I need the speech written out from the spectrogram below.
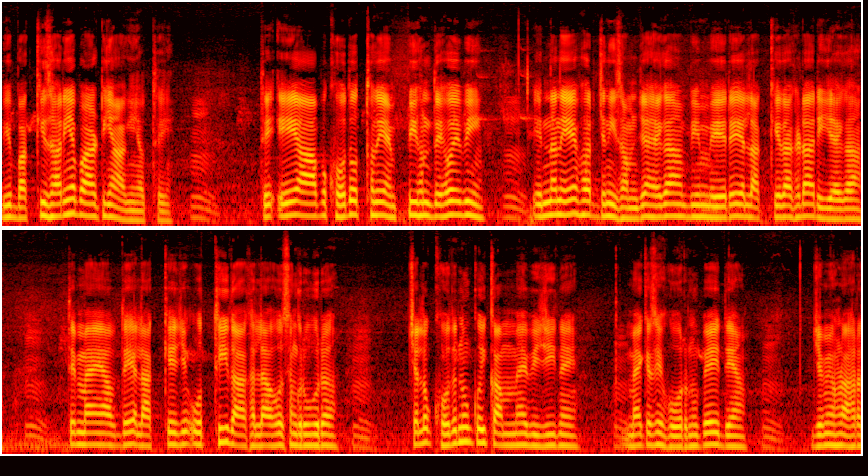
ਵੀ ਬਾਕੀ ਸਾਰੀਆਂ ਪਾਰਟੀਆਂ ਆ ਗਈਆਂ ਉੱਥੇ। ਤੇ ਇਹ ਆਪ ਖੁਦ ਉੱਥੋਂ ਦੇ ਐਮਪੀ ਹੁੰਦੇ ਹੋਏ ਵੀ ਇਹਨਾਂ ਨੇ ਇਹ ਫਰਜ਼ ਨਹੀਂ ਸਮਝਿਆ ਹੈਗਾ ਵੀ ਮੇਰੇ ਇਲਾਕੇ ਦਾ ਖਿਡਾਰੀ ਹੈਗਾ। ਤੇ ਮੈਂ ਆਪਦੇ ਇਲਾਕੇ 'ਚ ਉੱਥੇ ਹੀ ਦਾਖਲਾ ਉਹ ਸੰਗਰੂਰ। ਚਲੋ ਖੁਦ ਨੂੰ ਕੋਈ ਕੰਮ ਹੈ ਬਿਜ਼ੀ ਨੇ ਮੈਂ ਕਿਸੇ ਹੋਰ ਨੂੰ ਭੇਜ ਦਿਆਂ। ਜਿਵੇਂ ਹੁਣ ਹਰ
